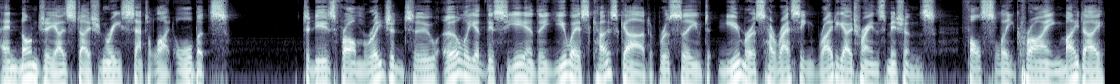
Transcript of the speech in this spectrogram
and non geostationary satellite orbits. To news from Region 2, earlier this year, the US Coast Guard received numerous harassing radio transmissions, falsely crying Mayday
